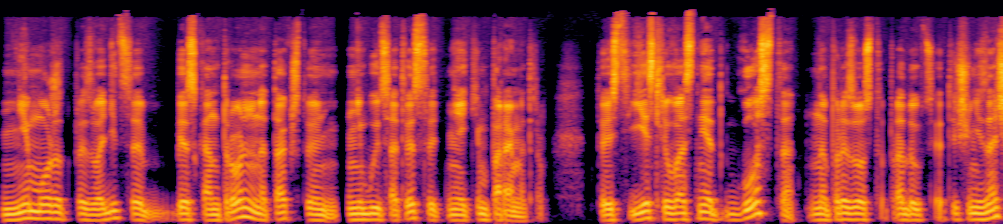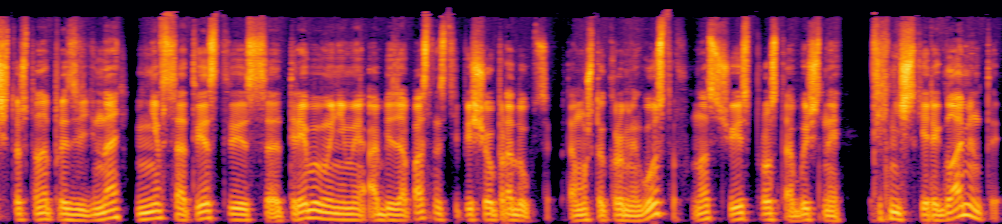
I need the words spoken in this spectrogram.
не может производиться бесконтрольно так, что не будет соответствовать никаким параметрам. То есть, если у вас нет ГОСТа на производство продукции, это еще не значит, что она произведена не в соответствии с требованиями о безопасности пищевой продукции. Потому что кроме ГОСТов у нас еще есть просто обычные технические регламенты,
